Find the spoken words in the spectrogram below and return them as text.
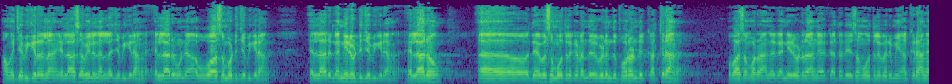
அவங்க ஜெபிக்கிறதெல்லாம் எல்லா சபையிலும் நல்லா ஜெபிக்கிறாங்க. எல்லாரும் உபவாசம் போட்டு ஜெபிக்கிறாங்க. எல்லாரும் கண்ணீர் விட்டு ஜெபிக்கிறாங்க. எல்லாரும் தேவ சமூகத்தில் கிடந்து விழுந்து புரண்டு கத்துறாங்க. உபாசம் வர்றாங்க கண்ணீர் விடுறாங்க கத்தடைய சமூகத்தில் வெறுமையாக்குறாங்க.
